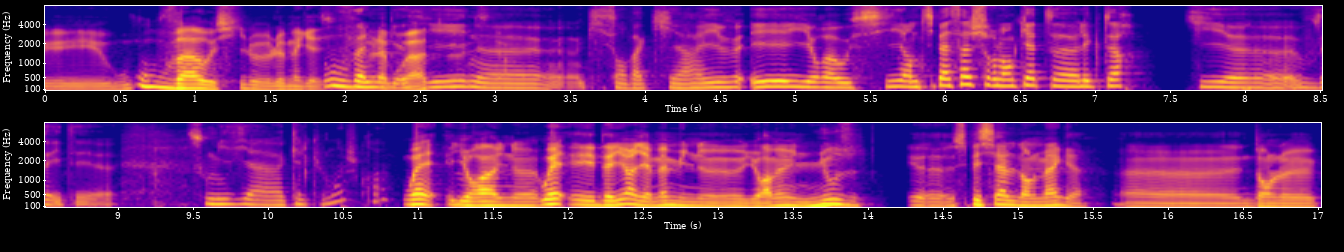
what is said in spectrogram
et où va aussi le, le magazine. Où va le la magazine, euh, qui s'en va, qui arrive. Et il y aura aussi un petit passage sur l'enquête lecteur qui vous a été soumise il y a quelques mois, je crois. Ouais, il y aura une. Ouais, et d'ailleurs, il y a même une, il y aura même une news euh, spéciale dans le mag, euh, dans le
